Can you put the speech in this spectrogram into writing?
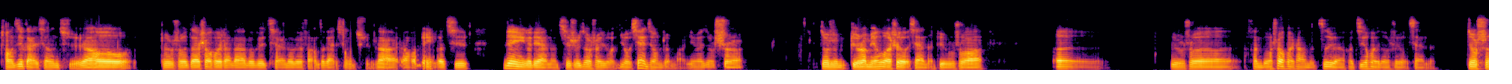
成绩感兴趣，然后比如说在社会上大家都对钱、都对房子感兴趣，那然后另一个其。另一个点呢，其实就是有有限竞争嘛，因为就是就是比如说名额是有限的，比如说呃，比如说很多社会上的资源和机会都是有限的，就是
